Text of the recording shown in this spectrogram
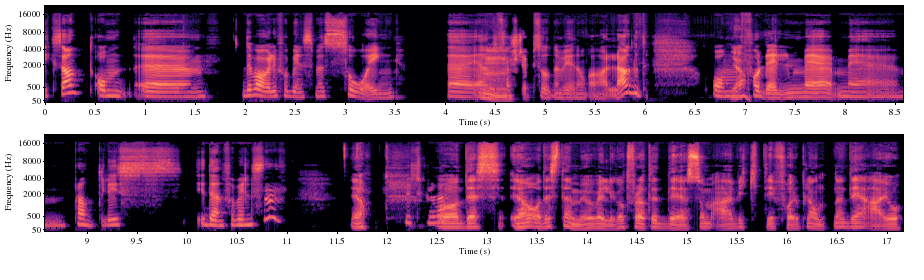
ikke sant, om eh, Det var vel i forbindelse med såing, eh, en av de Mm. første episodene vi noen gang har lagd, om Ja. fordelen med, med plantelys i den forbindelsen. Ja, Husker du det? og det, ja, og det stemmer jo veldig godt. For at det, det som er viktig for plantene, det er jo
